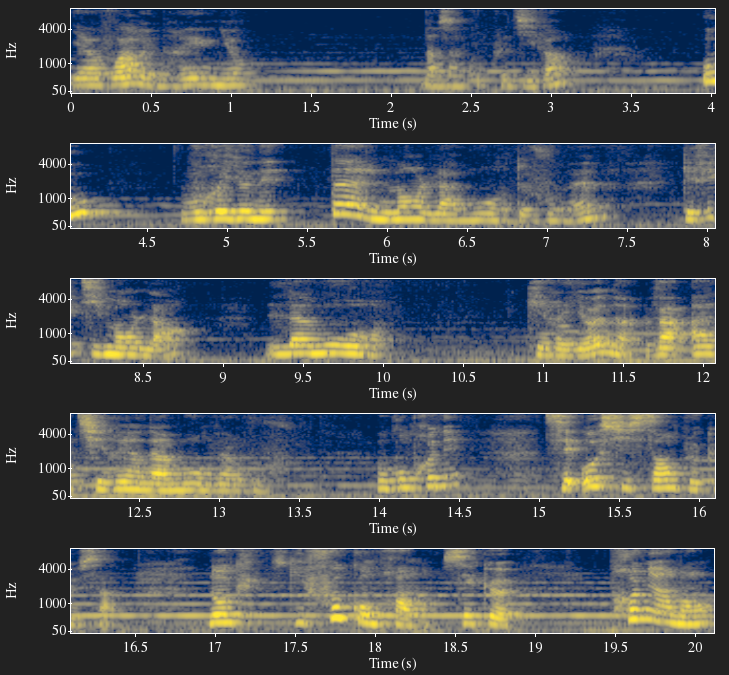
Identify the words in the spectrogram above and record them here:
y avoir une réunion dans un couple divin où vous rayonnez tellement l'amour de vous-même qu'effectivement là, l'amour qui rayonne va attirer un amour vers vous. Vous comprenez? C'est aussi simple que ça. Donc, ce qu'il faut comprendre, c'est que, premièrement,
